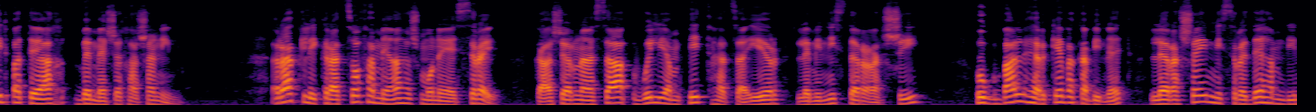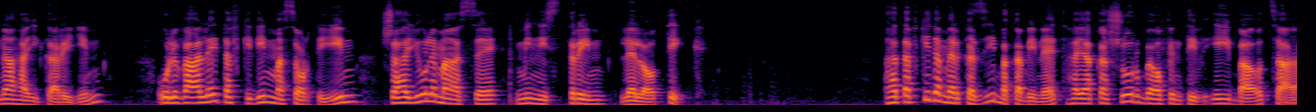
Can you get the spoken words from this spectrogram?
התפתח במשך השנים. רק לקראת סוף המאה ה-18, כאשר נעשה ויליאם פיט הצעיר למיניסטר ראשי, הוגבל הרכב הקבינט לראשי משרדי המדינה העיקריים ולבעלי תפקידים מסורתיים שהיו למעשה מיניסטרים ללא תיק. התפקיד המרכזי בקבינט היה קשור באופן טבעי באוצר,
